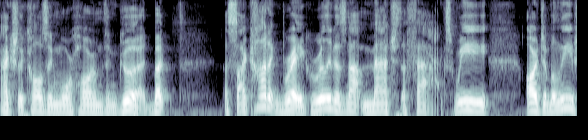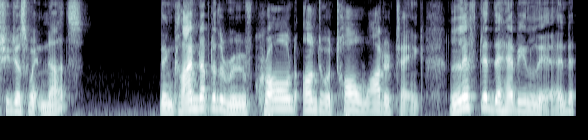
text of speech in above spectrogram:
actually causing more harm than good. But a psychotic break really does not match the facts. We are to believe she just went nuts then climbed up to the roof, crawled onto a tall water tank, lifted the heavy lid,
